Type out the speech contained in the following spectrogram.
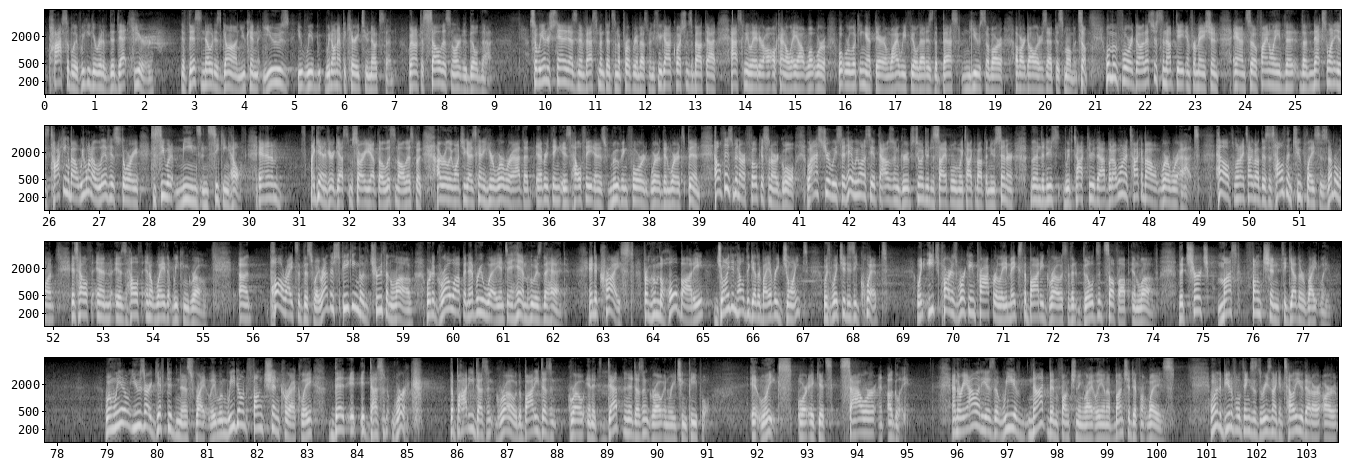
possibly, if we could get rid of the debt here if this note is gone, you can use, you, we, we don't have to carry two notes then. We don't have to sell this in order to build that. So we understand it as an investment that's an appropriate investment. If you got questions about that, ask me later. I'll, I'll, kind of lay out what we're what we're looking at there and why we feel that is the best use of our of our dollars at this moment. So we'll move forward though. That's just an update information. And so finally, the the next one is talking about we want to live his story to see what it means in seeking health. And I'm Again, if you're a guest, I'm sorry you have to listen to all this, but I really want you guys to kind of hear where we're at, that everything is healthy and it's moving forward where, than where it's been. Health has been our focus and our goal. Last year we said, hey, we want to see 1,000 groups, 200 disciples, and we talked about the new center. And the new, we've talked through that, but I want to talk about where we're at. Health, when I talk about this, is health in two places. Number one is health in, is health in a way that we can grow. Uh, Paul writes it this way rather speaking the truth in love, we're to grow up in every way into Him who is the head, into Christ, from whom the whole body, joined and held together by every joint with which it is equipped, when each part is working properly, makes the body grow so that it builds itself up in love. The church must function together rightly. When we don't use our giftedness rightly, when we don't function correctly, that it, it doesn't work the body doesn't grow. The body doesn't grow in its depth and it doesn't grow in reaching people. It leaks or it gets sour and ugly. And the reality is that we have not been functioning rightly in a bunch of different ways. And one of the beautiful things is the reason I can tell you that our, our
